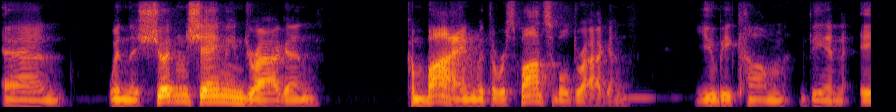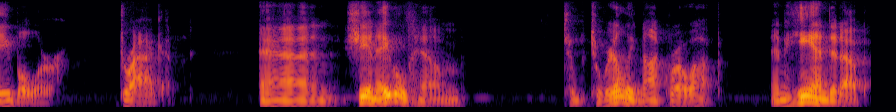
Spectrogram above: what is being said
And when the should and shaming dragon combine with the responsible dragon, you become the enabler dragon. And she enabled him to, to really not grow up. And he ended up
